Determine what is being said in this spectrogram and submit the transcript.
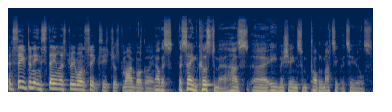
And to say you've done it in stainless three one six is just mind boggling. Now, this, the same customer has uh, he machined some problematic materials.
